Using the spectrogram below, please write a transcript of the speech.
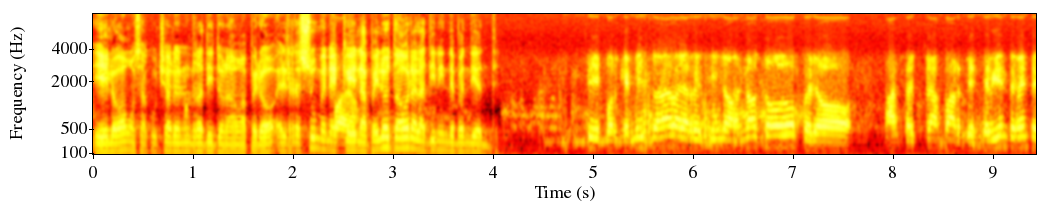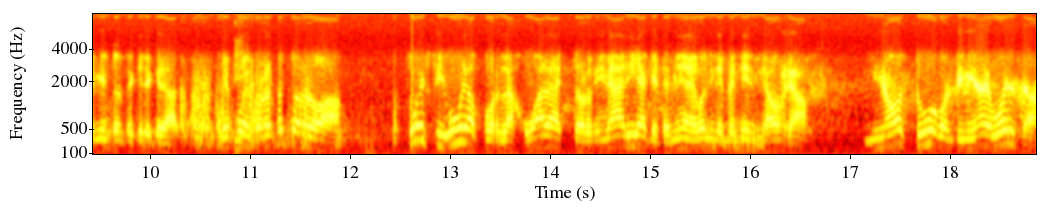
Y lo vamos a escuchar en un ratito nada más. Pero el resumen es que la pelota ahora la tiene Independiente. Sí, porque Milton Álvarez resignó, no todo, pero hasta las partes. Evidentemente Milton se quiere quedar. Después, con respecto a Roa, fue figura por la jugada extraordinaria que termina el gol de Independiente. Ahora, no tuvo continuidad de vuelta.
